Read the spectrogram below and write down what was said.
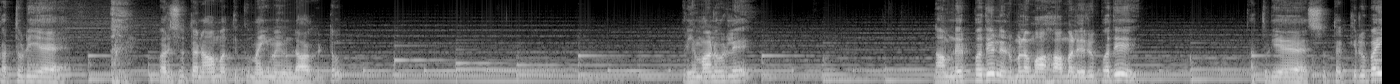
கத்துடைய பரிசுத்த நாமத்துக்கு மகிமை உண்டாகட்டும். பிரியமானவர்களே நாம் நிற்பது நிர்மலமாகாமல் இருப்பது கத்துடைய சுத்த கிருபை.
